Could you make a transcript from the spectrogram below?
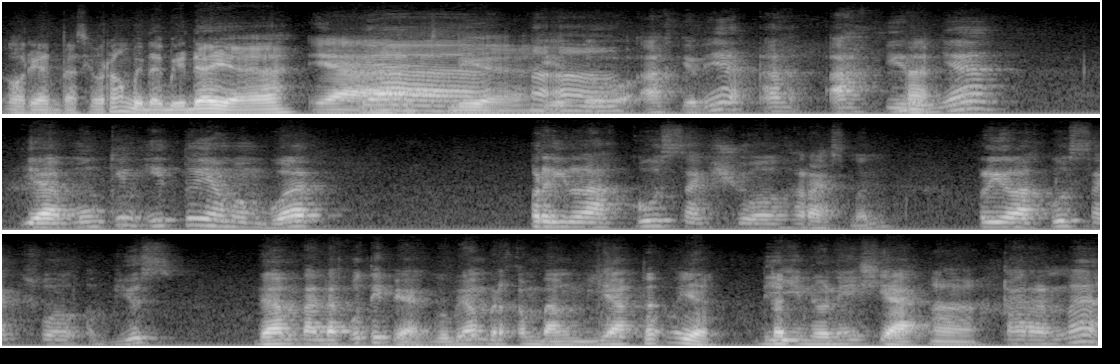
orientasi orang beda-beda ya. ya, Ya. Dia. gitu akhirnya ah, akhirnya ya mungkin itu yang membuat perilaku sexual harassment perilaku sexual abuse dalam tanda kutip ya gue bilang berkembang biak Iya. di Indonesia Nah, karena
